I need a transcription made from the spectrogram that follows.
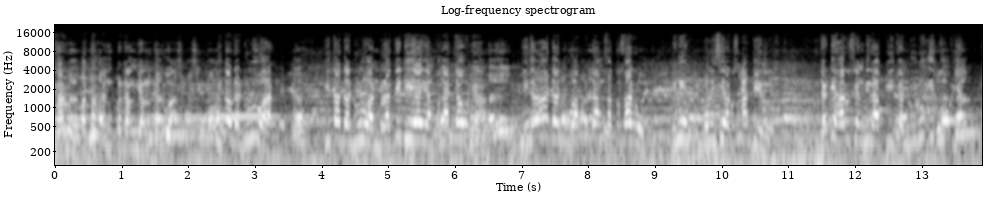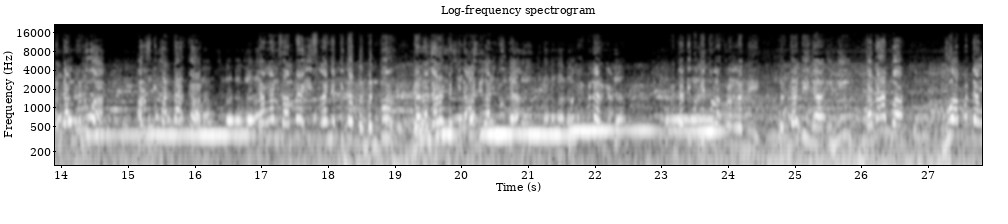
sarung, patahkan pedang yang kedua. Kita udah duluan. Kita udah duluan, berarti dia yang pengacaunya. Tidak ada dua pedang satu sarung. Ini polisi harus adil. Jadi harus yang dirapikan dulu itu yang pedang kedua harus dipatahkan. Jangan sampai istilahnya kita berbentur gara-gara ketidakadilan juga. Benar nggak? Nah, jadi begitulah kurang lebih. Terjadinya ini karena apa? Dua pedang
